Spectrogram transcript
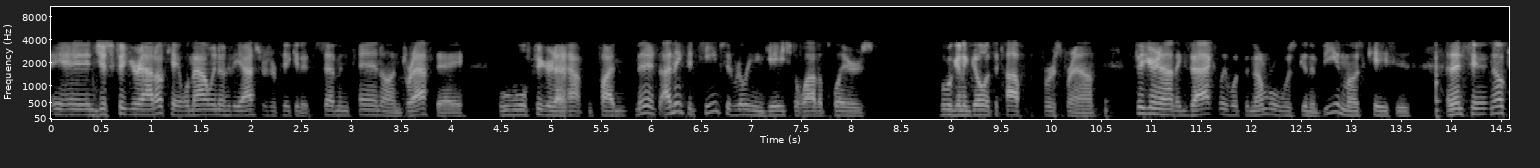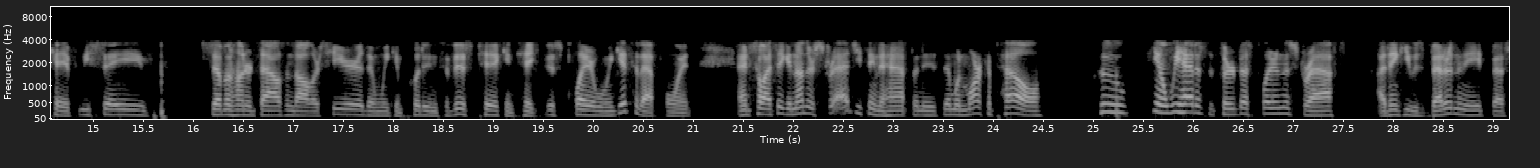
and just figure out, okay, well now we know who the Astros are picking at 7-10 on draft day. Well, we'll figure that out in five minutes. I think the teams had really engaged a lot of the players who were going to go at the top of the first round figuring out exactly what the number was going to be in most cases, and then saying, okay, if we save seven hundred thousand dollars here, then we can put it into this pick and take this player when we get to that point. And so I think another strategy thing to happen is then when Mark Appel, who you know we had as the third best player in this draft, I think he was better than the eighth best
